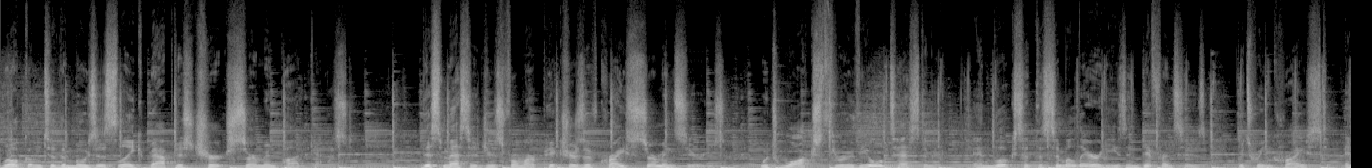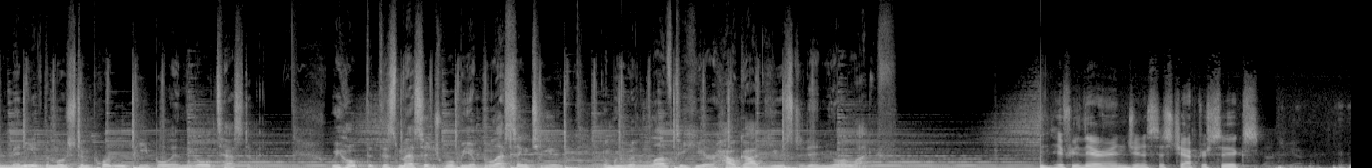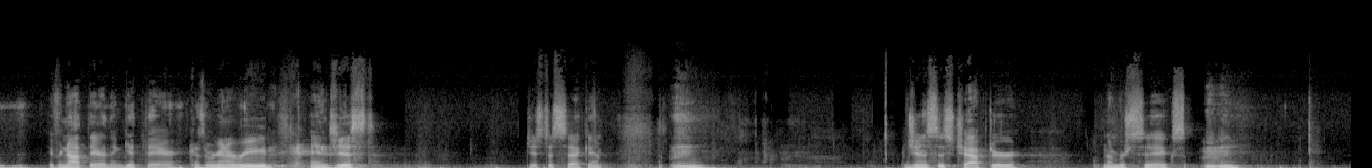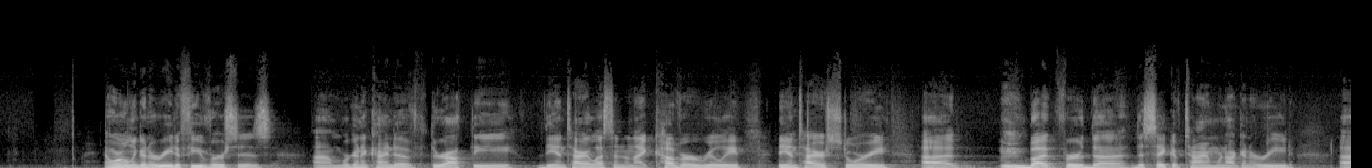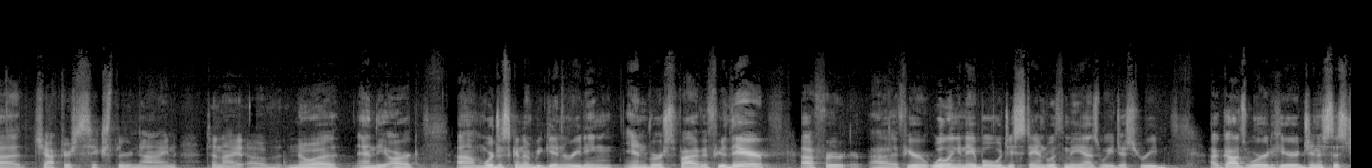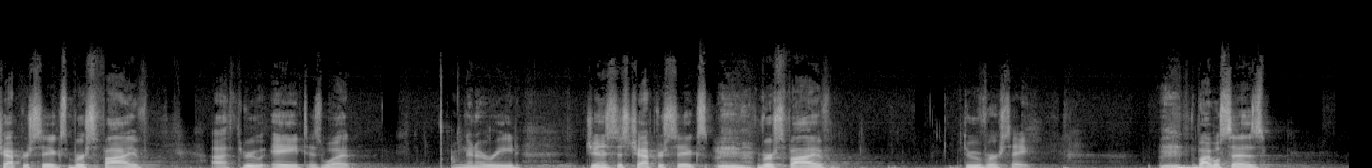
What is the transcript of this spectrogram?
Welcome to the Moses Lake Baptist Church Sermon Podcast. This message is from our Pictures of Christ sermon series, which walks through the Old Testament and looks at the similarities and differences between Christ and many of the most important people in the Old Testament. We hope that this message will be a blessing to you, and we would love to hear how God used it in your life. If you're there in Genesis chapter 6, if you're not there, then get there because we're going to read in just just a second. Genesis chapter number 6. and we're only going to read a few verses. Um, we're going to kind of throughout the the entire lesson tonight cover really the entire story. Uh, but for the the sake of time, we're not going to read uh, chapters 6 through 9 tonight of Noah and the ark. Um, we're just going to begin reading in verse 5. If you're there, uh, for uh, if you're willing and able, would you stand with me as we just read uh, God's word here? Genesis chapter 6, verse 5 uh, through 8 is what I'm going to read. Genesis chapter 6, verse 5 through verse 8. The Bible says,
